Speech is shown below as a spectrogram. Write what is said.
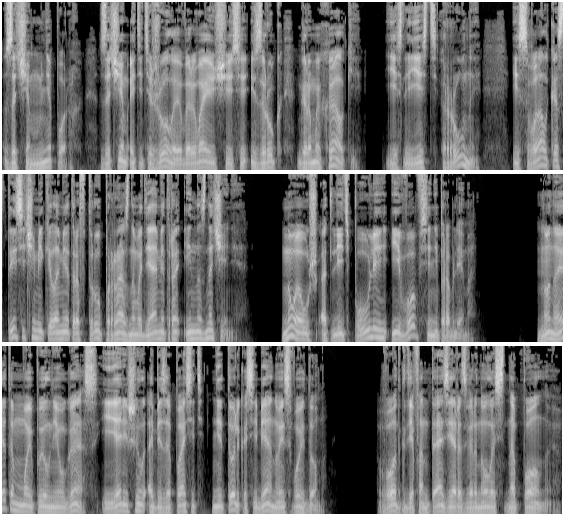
Зачем мне порох? Зачем эти тяжелые, вырывающиеся из рук громыхалки, если есть руны и свалка с тысячами километров труб разного диаметра и назначения? Ну а уж отлить пули и вовсе не проблема. Но на этом мой пыл не угас, и я решил обезопасить не только себя, но и свой дом. Вот где фантазия развернулась на полную.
